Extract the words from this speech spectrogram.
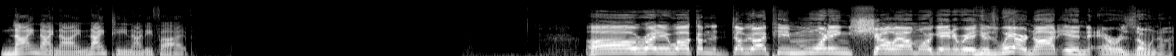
999 1995. All righty, welcome to WIP Morning Show. Al Morganti and Rhea Hughes. We are not in Arizona.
